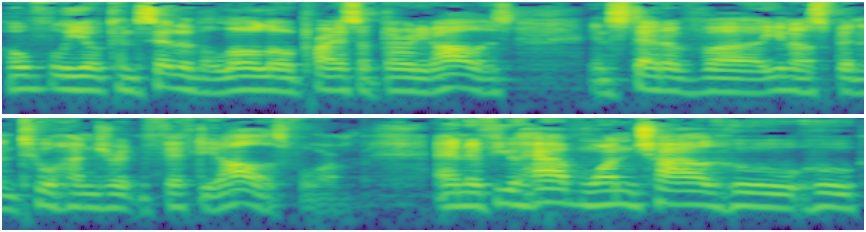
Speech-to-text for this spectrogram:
hopefully you'll consider the low, low price of $30 instead of, uh, you know, spending $250 for them. And if you have one child who, who,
